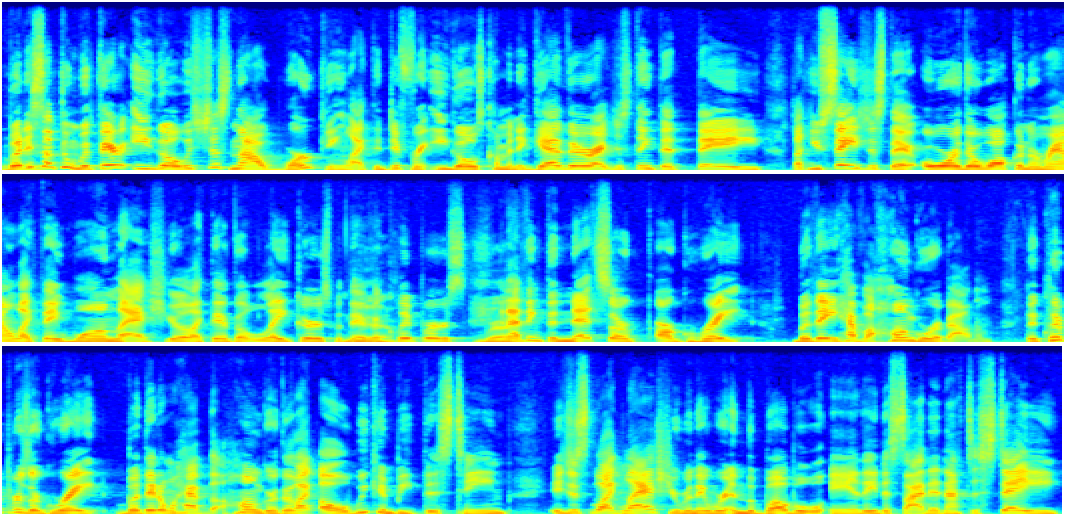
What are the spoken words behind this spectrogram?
But it's yeah. something with their ego, it's just not working. Like the different egos coming together. I just think that they, like you say, it's just that, or they're walking around like they won last year, like they're the Lakers, but they're Yeah. the Clippers. And I think the Nets are are great, but they have a hunger about them. The Clippers are great, but they don't have the hunger. They're like, oh, we can beat this team. It's just like last year when they were in the bubble and they decided not to stay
